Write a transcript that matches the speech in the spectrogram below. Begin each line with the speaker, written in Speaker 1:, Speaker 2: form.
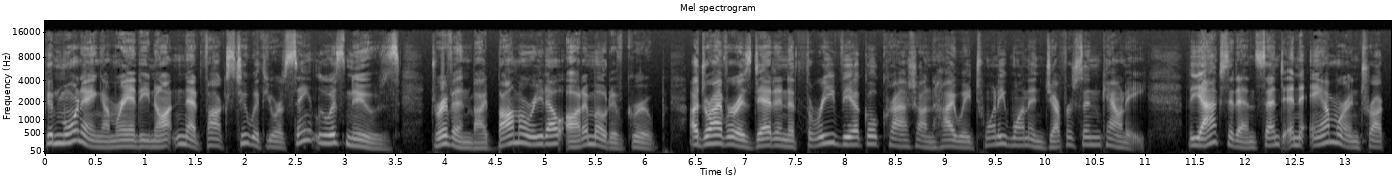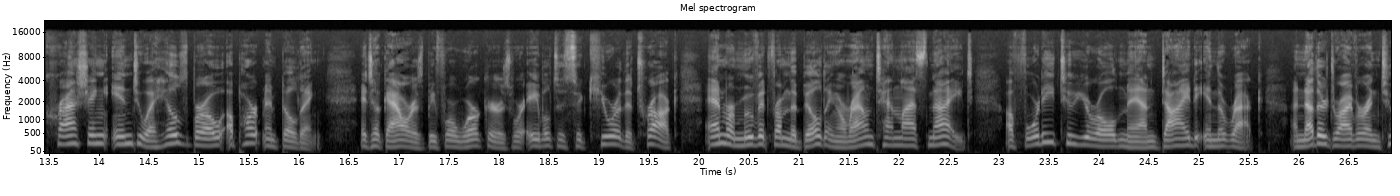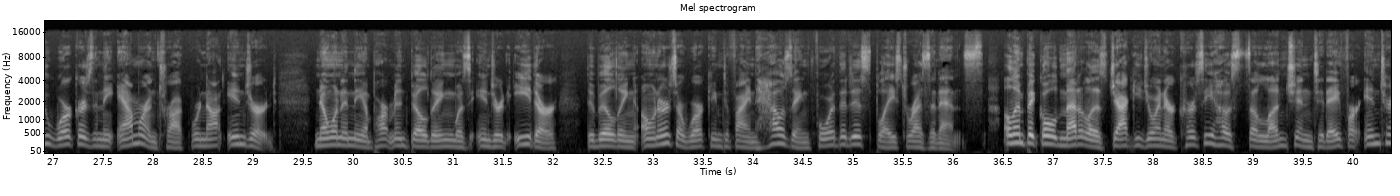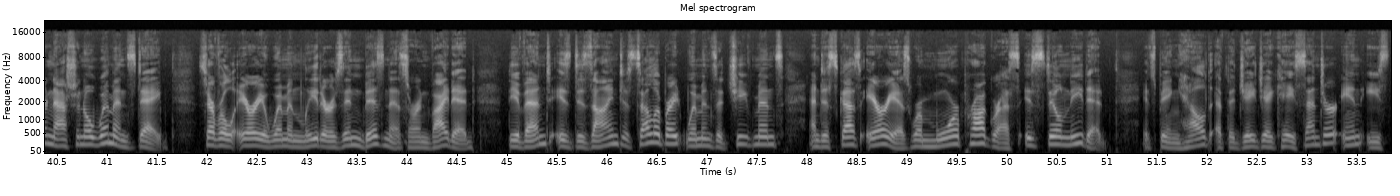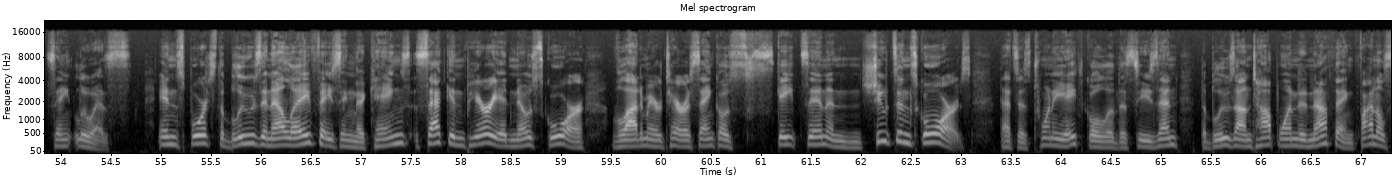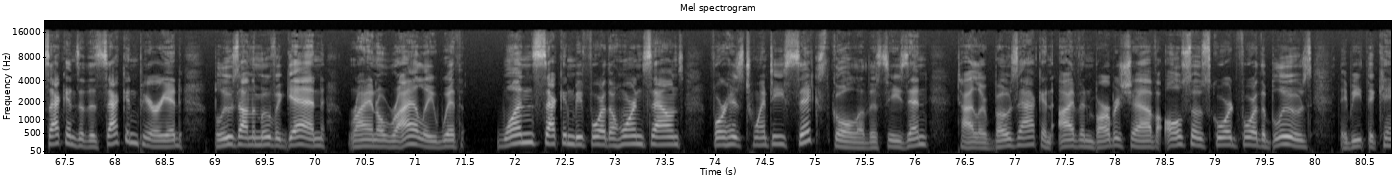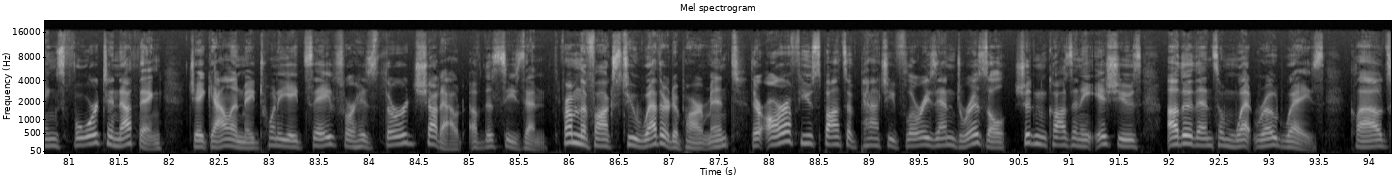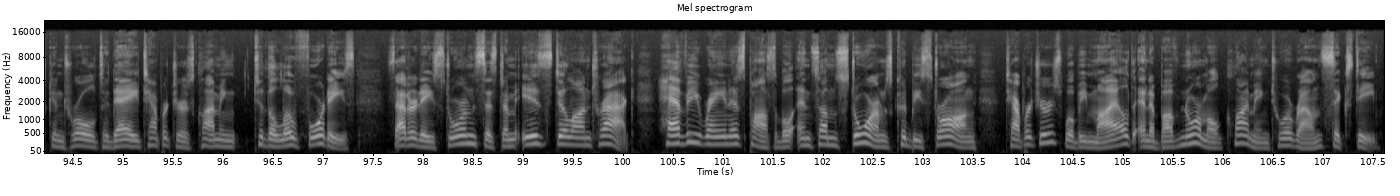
Speaker 1: Good morning. I'm Randi Naughton at Fox 2 with your St. Louis news, driven by Bommarito Automotive Group. A driver is dead in a three vehicle crash on Highway 21 in Jefferson County. The accident sent an Ameren truck crashing into a Hillsboro apartment building. It took hours before workers were able to secure the truck and remove it from the building around 10 last night. A 42 year old man died in the wreck. Another driver and two workers in the Ameren truck were not injured. No one in the apartment building was injured either. The building owners are working to find housing for the displaced residents. Olympic gold medalist Jackie Joyner Kersee hosts a luncheon today for International Women's Day. Several area women leaders in business are invited. The event is designed to celebrate women's achievements and discuss areas where more progress is still needed. It's being held at the JJK Center in East St. Louis. In sports, the Blues in LA facing the Kings. Second period, no score. Vladimir Tarasenko skates in and shoots and scores. That's his 28th goal of the season. The Blues on top 1 to nothing. Final seconds of the second period, Blues on the move again. Ryan O'Reilly with one second before the horn sounds for his 26th goal of the season. Tyler Bozak and Ivan Barbashev also scored for the Blues. They beat the Kings 4 to nothing. Jake Allen made 28 saves for his third shutout of the season. From the Fox 2 Weather Department, there are a few spots of patchy flurries and drizzle. Shouldn't cause any issues other than some wet roadways. Clouds control today, temperatures climbing to the low 40s. Saturday's storm system is still on track. Heavy rain is possible and some storms could be strong. Temperatures will be mild and above normal, climbing to around 60.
